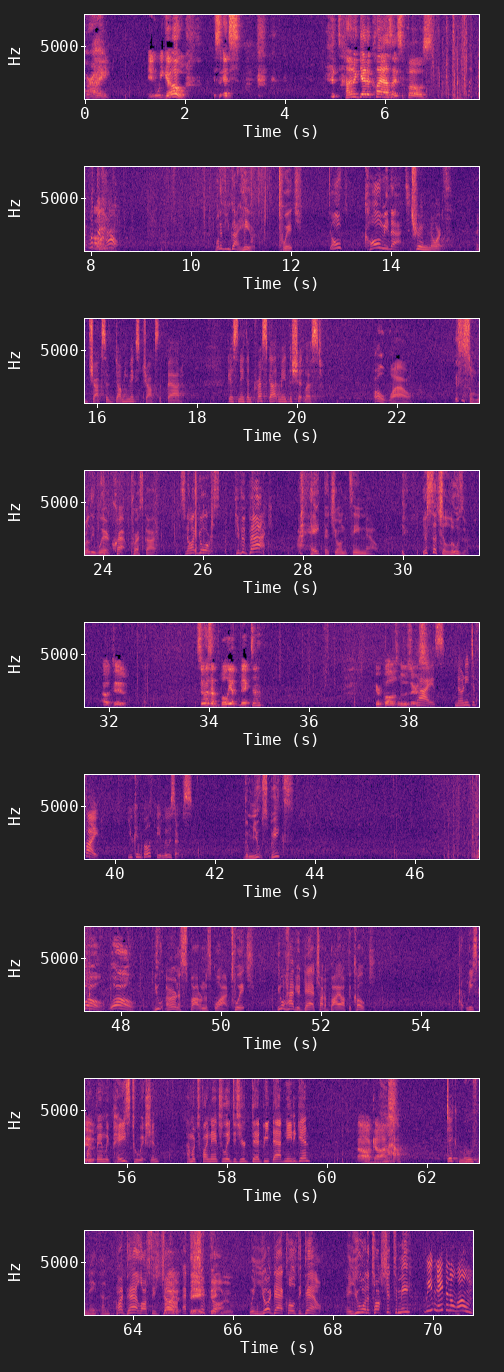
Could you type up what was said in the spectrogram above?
All right, in we go. It's it's time to get a class, I suppose. What Oh, the no. hell? What have you got here? Twitch? Don't call me that! Drew North. A jock so dumb he makes jocks look bad. Guess Nathan Prescott made the shit list. Oh, wow. This is some really weird crap, Prescott. It's not yours. Give it back! I hate that you're on the team now. You're such a loser. Oh, dude. So as a bully a victim, you're both losers. Guys, no need to fight. You can both be losers. The mute speaks? Whoa, whoa! You earn a spot on the squad, Twitch. You don't have your dad try to buy off the coach. At least my family pays tuition. How much financial aid does your deadbeat dad need again? Oh gosh. Wow. Dick move, Nathan. My dad lost his job a at the big, big shipyard move. when your dad closed it down. And you want to talk shit to me? Leave Nathan alone!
